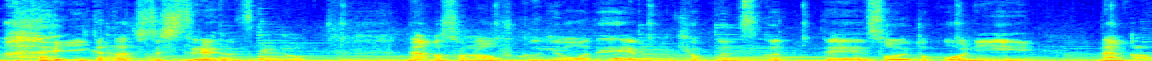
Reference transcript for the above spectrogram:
言い方ちょっと失礼なんですけどなんかその副業で曲作ってそういうとこになんか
